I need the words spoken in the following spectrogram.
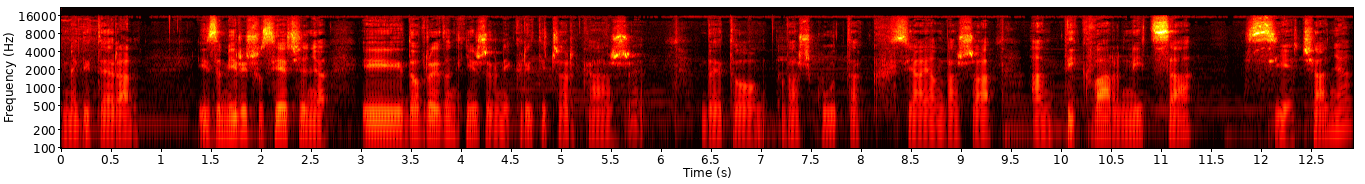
Mediteran i zamirišu sjećanja i dobro jedan književni kritičar kaže da je to vaš kutak, sjajan vaša antikvarnica sjećanja,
